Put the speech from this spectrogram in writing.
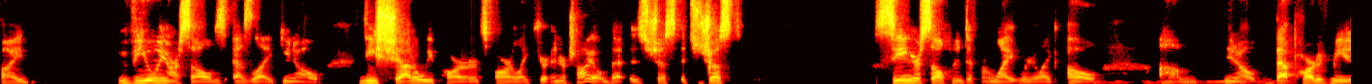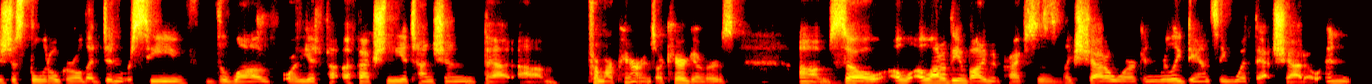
by viewing ourselves as like you know these shadowy parts are like your inner child that is just it's just seeing yourself in a different light where you're like oh um, you know that part of me is just the little girl that didn't receive the love or the aff- affection the attention that um, from our parents our caregivers. Um, so a, a, lot of the embodiment practices like shadow work and really dancing with that shadow and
